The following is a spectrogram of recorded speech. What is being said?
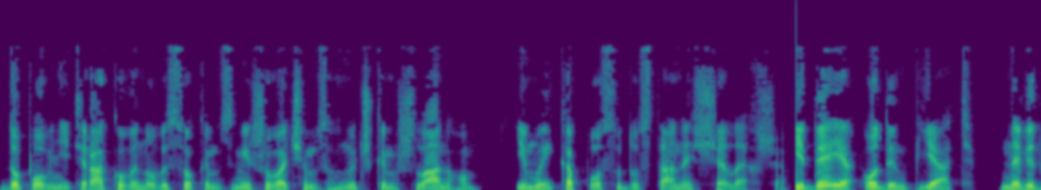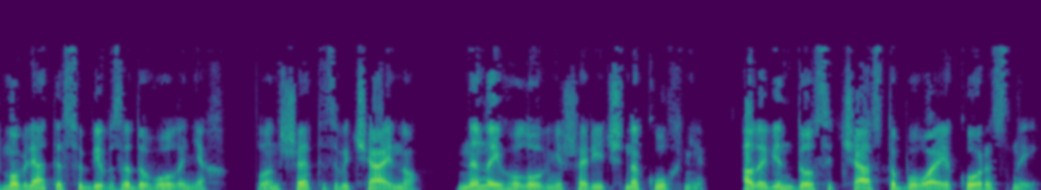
Доповніть раковину високим змішувачем з гнучким шлангом, і мийка посуду стане ще легше. Ідея 1.5. Не відмовляти собі в задоволеннях. Планшет, звичайно, не найголовніша річ на кухні, але він досить часто буває корисний.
